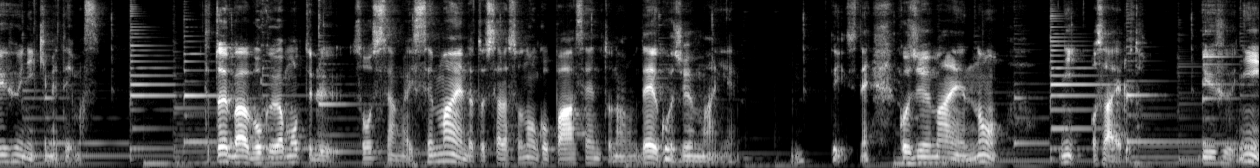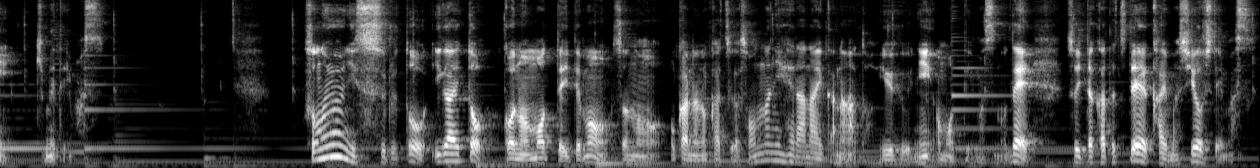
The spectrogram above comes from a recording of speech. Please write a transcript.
いうふうに決めています。例えば僕が持ってる総資産が1000万円だとしたらその5%なので50万円でいいですね。50万円のに抑えるというふうに決めています。そのようにすると意外とこの持っていてもそのお金の価値がそんなに減らないかなというふうに思っていますのでそういった形で買い増しをしています。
